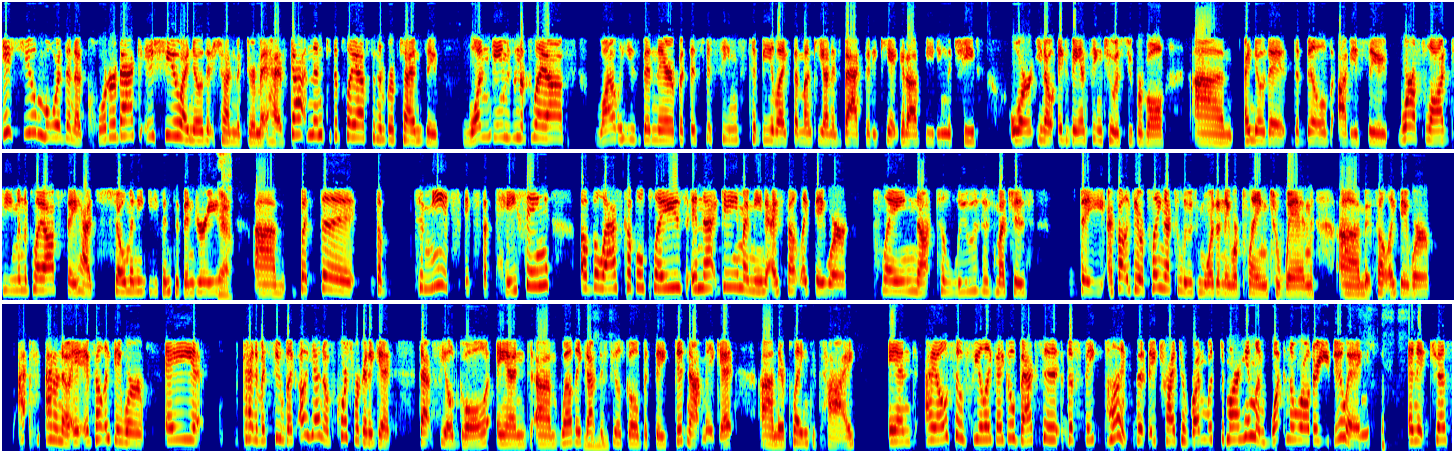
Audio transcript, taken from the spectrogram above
issue more than a quarterback issue. I know that Sean McDermott has gotten them to the playoffs a number of times. They've won games in the playoffs while he's been there, but this just seems to be like the monkey on his back that he can't get off beating the Chiefs or, you know, advancing to a Super Bowl. Um, I know that the Bills obviously were a flawed team in the playoffs. They had so many defensive injuries. Yeah. Um, but the the to me it's it's the pacing of the last couple plays in that game. I mean, I felt like they were playing not to lose as much as they. I felt like they were playing not to lose more than they were playing to win. Um, it felt like they were. I, I don't know. It, it felt like they were a kind of assumed like, oh yeah, no, of course we're going to get that field goal, and um, well, they got mm-hmm. the field goal, but they did not make it. Um, they're playing to tie. And I also feel like I go back to the fake punt that they tried to run with Damar Hamlin. What in the world are you doing? and it just,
